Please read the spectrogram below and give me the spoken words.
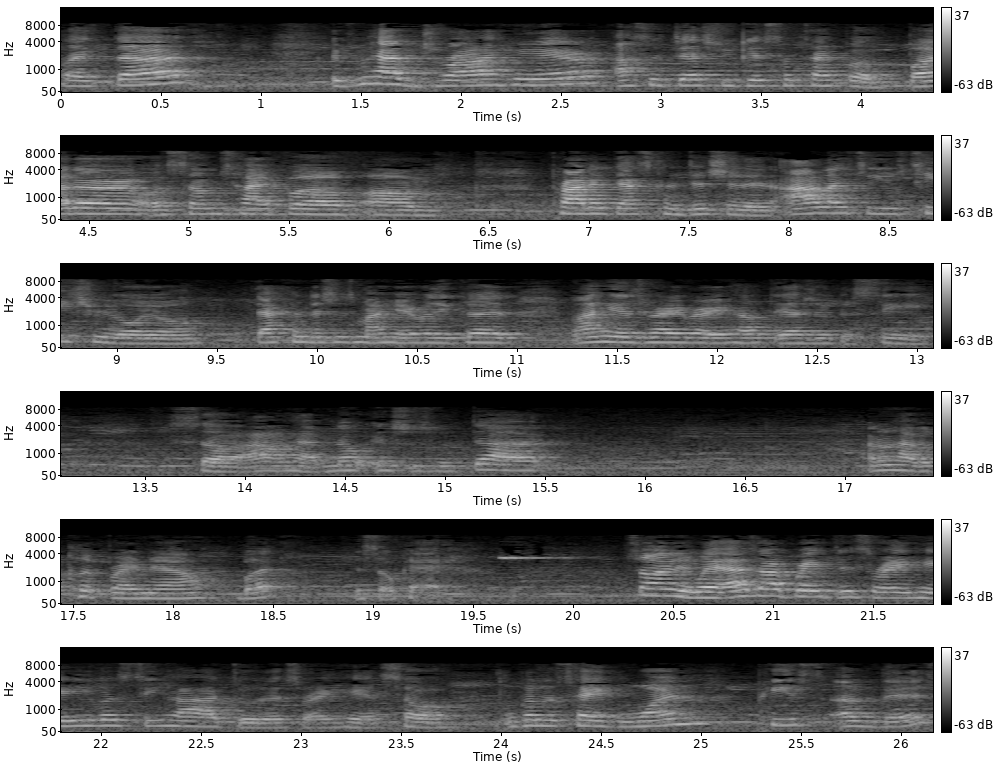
like that. If you have dry hair, I suggest you get some type of butter or some type of um, product that's conditioning. I like to use tea tree oil. That conditions my hair really good. My hair is very, very healthy as you can see. So I don't have no issues with that. I don't have a clip right now, but it's okay. So anyway, as I braid this right here, you're gonna see how I do this right here. So I'm gonna take one piece of this,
